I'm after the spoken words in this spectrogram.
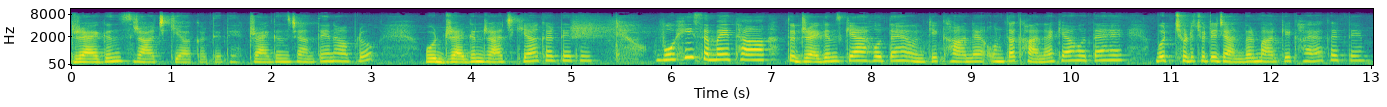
ड्रैगन्स राज किया करते थे। ड्रैगन्स जानते हैं ना आप लोग? वो ड्रैगन राज किया करते थे। वही समय था तो ड्रैगन्स क्या होता है, उनके खाना, उनका खाना क्या होता है? वो छोटे छोटे जानवर मार के खाया करते हैं,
